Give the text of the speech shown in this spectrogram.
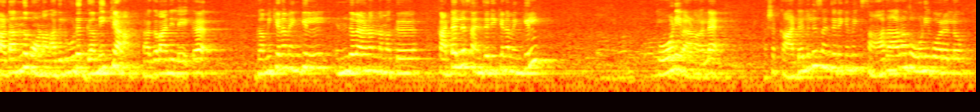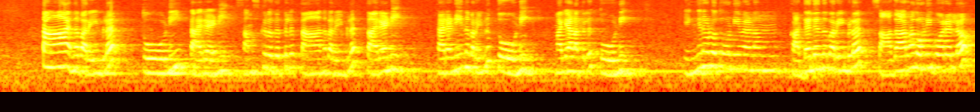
കടന്നു പോകണം അതിലൂടെ ഗമിക്കണം ഭഗവാനിലേക്ക്. ഗമിക്കണമെങ്കിൽ എന്ത് വേണം നമുക്ക്? കടൽ സഞ്ചരിക്കണമെങ്കിൽ തോണി വേണം അല്ലേ? പക്ഷെ കടലിൽ സഞ്ചരിക്കണമെങ്കിൽ സാധാരണ തോണി പോരല്ലോ. താ എന്ന് പറയുമ്പോൾ തോണി തരണി. സംസ്കൃതത്തിൽ താ എന്ന് പറയുമ്പോൾ തരണി. തരണി എന്ന് പറയുമ്പോൾ തോണി. മലയാളത്തിൽ തോണി. എങ്ങനെയുള്ള തോണി വേണം? കടൽ എന്ന് പറയുമ്പോൾ സാധാരണ തോണി പോരല്ലോ?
